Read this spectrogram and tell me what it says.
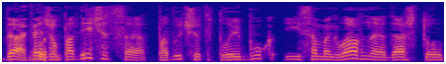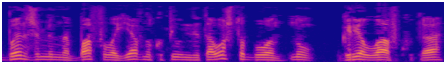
Да, опять вот. же, он подлечится, подучит playbook, и самое главное, да, что Бенджамина Баффало явно купил не для того, чтобы он, ну, грел лавку, да,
